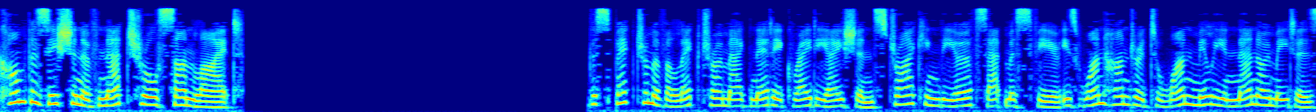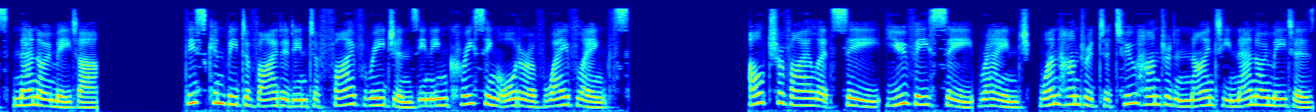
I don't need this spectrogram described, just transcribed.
Composition of natural sunlight The spectrum of electromagnetic radiation striking the Earth's atmosphere is 100 to 1 million nanometers nanometer. This can be divided into five regions in increasing order of wavelengths. Ultraviolet C UVC range 100 to 290 nanometers.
